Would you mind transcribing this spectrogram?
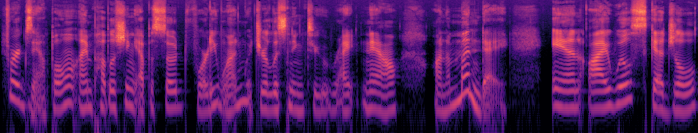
For example, I'm publishing episode 41, which you're listening to right now, on a Monday, and I will schedule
